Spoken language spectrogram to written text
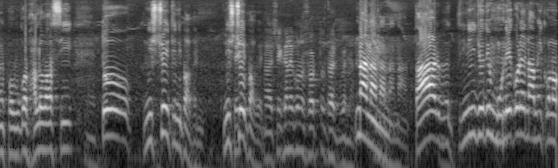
আমি প্রভুকে ভালোবাসি। তো নিশ্চয়ই তিনি পাবেন নিশ্চয়ই পাবেন। হ্যাঁ সেখানে কোনো শর্ত থাকবে না। না না না না না। তার তিনি যদি মনে করেন আমি কোনো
